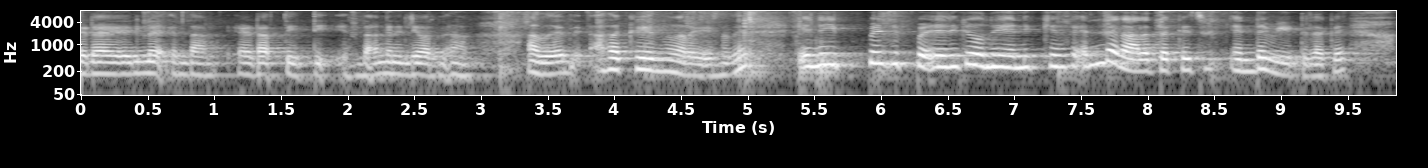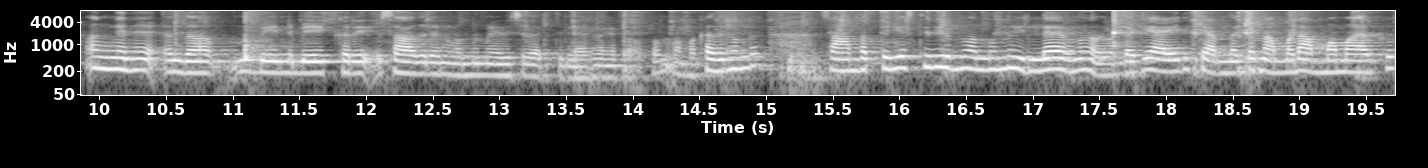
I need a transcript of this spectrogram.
ഇടയിൽ എന്താ ഇടത്തിറ്റി എന്താ അങ്ങനെയല്ലേ പറഞ്ഞ ആ അത് തന്നെ അതൊക്കെ എന്ന് പറയുന്നത്. ഇനി ഇപ്പോഴിപ്പോൾ എനിക്ക് തോന്നുന്നു എനിക്ക് എന്റെ കാലത്തൊക്കെ എന്റെ വീട്ടിലൊക്കെ അങ്ങനെ എന്താ പിന്നെ ബേക്കറി സാധനങ്ങളൊന്നും മേടിച്ച് തരത്തില്ലായിരുന്നു കേട്ടോ. അപ്പം നമുക്കതിനുള്ള സാമ്പത്തിക സ്ഥിതി ഒന്നും അന്നൊന്നും ഇല്ലായിരുന്നു. അതുകൊണ്ടൊക്കെ ആയിരിക്കും. അന്നൊക്കെ നമ്മുടെ അമ്മമാർക്കും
